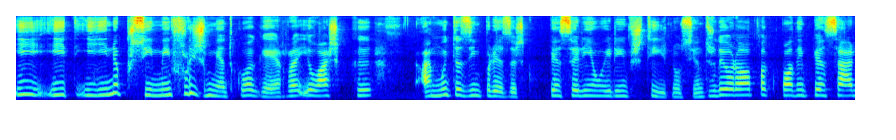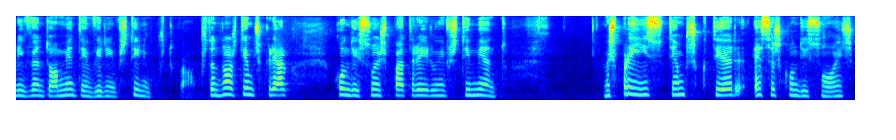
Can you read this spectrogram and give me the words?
E, e, e ainda por cima, infelizmente, com a guerra, eu acho que há muitas empresas que pensariam ir investir no centro da Europa que podem pensar eventualmente em vir investir em Portugal. Portanto, nós temos que criar condições para atrair o investimento. Mas para isso temos que ter essas condições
